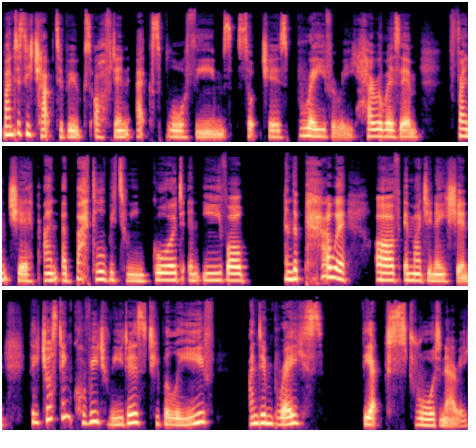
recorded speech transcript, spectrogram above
Fantasy chapter books often explore themes such as bravery, heroism, friendship, and a battle between good and evil, and the power of imagination. They just encourage readers to believe and embrace the extraordinary.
